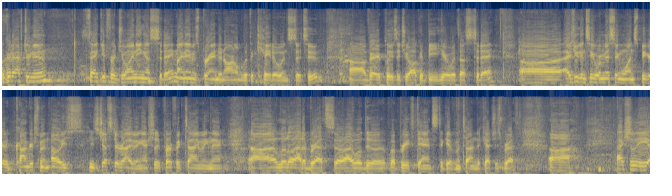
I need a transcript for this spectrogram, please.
Well, good afternoon. Thank you for joining us today. My name is Brandon Arnold with the Cato Institute. Uh, very pleased that you all could be here with us today. Uh, as you can see, we're missing one speaker, Congressman. Oh, he's, he's just arriving. Actually, perfect timing there. Uh, a little out of breath, so I will do a, a, brief dance to give him time to catch his breath. Uh, actually,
